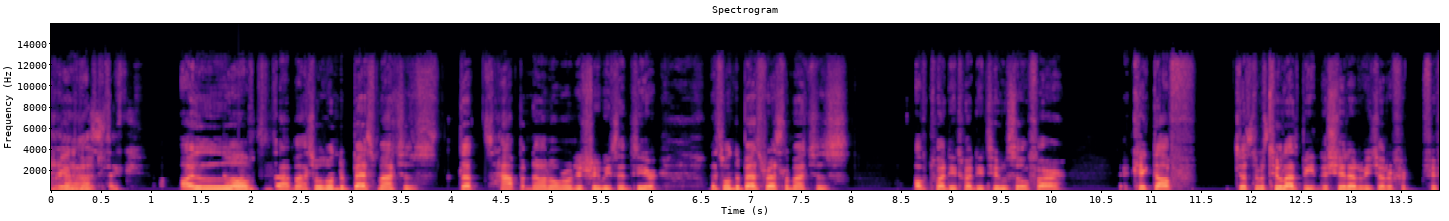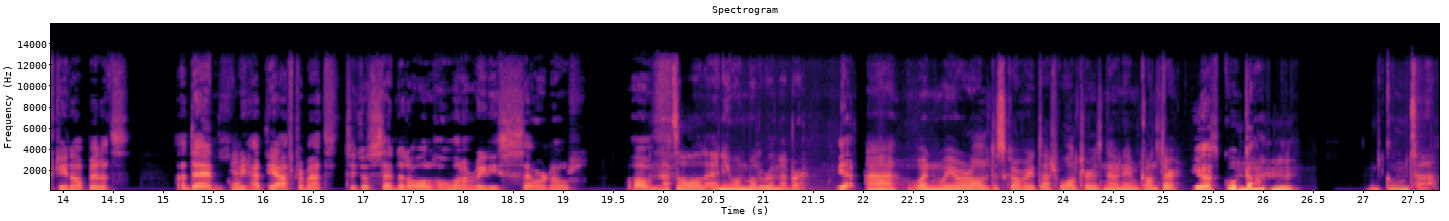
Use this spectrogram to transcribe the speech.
Really. I loved that match. It was one of the best matches that's happened now. I know we're only three weeks into the year. It's one of the best wrestling matches of 2022 so far. It kicked off just there was two lads beating the shit out of each other for 15 odd minutes. And then Yeah. we had the aftermath to just send it all home on a really sour note. Of And that's all anyone will remember. Ah, when we were all discovered that Walter is now named Gunther. yes, good. Mm-hmm. Gunta.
